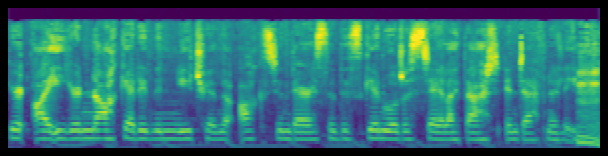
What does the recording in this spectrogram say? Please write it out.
you're i.e. you're not getting the nutrient, the oxygen there, so the skin will just stay like that indefinitely. Hmm.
